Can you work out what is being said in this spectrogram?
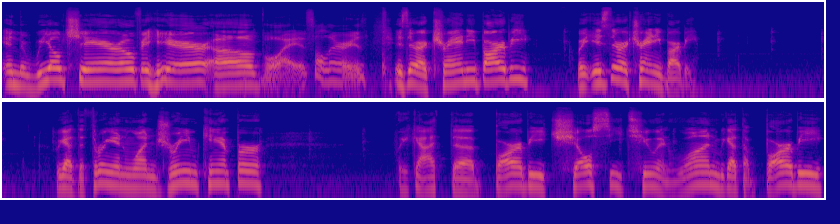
in the wheelchair over here. Oh boy, it's hilarious. Is there a tranny Barbie? Wait, is there a tranny Barbie? We got the three-in-one dream camper. We got the Barbie Chelsea two in one. We got the Barbie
